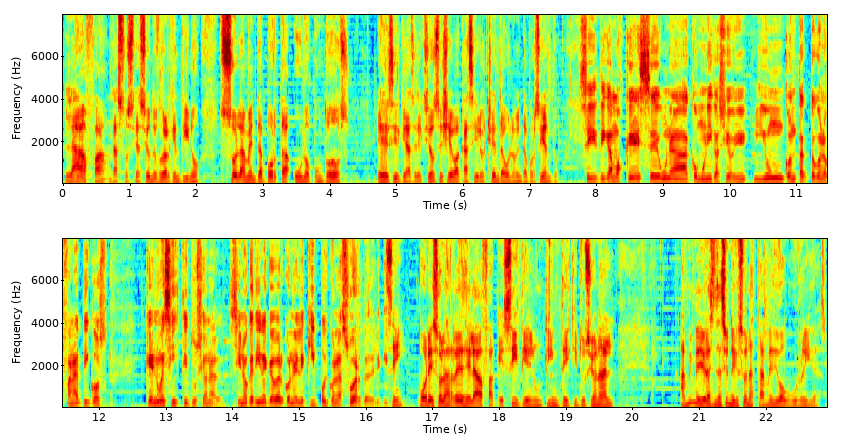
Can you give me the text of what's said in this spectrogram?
la AFA, la Asociación de Fútbol Argentino, solamente aporta 1.2. Es decir, que la selección se lleva casi el 80 o el 90%. Sí, digamos que es eh, una comunicación y, y un contacto con los fanáticos que no es institucional, sino que tiene que ver con el equipo y con la suerte del equipo. Sí, por eso las redes de la AFA, que sí tienen un tinte institucional, a mí me dio la sensación de que son hasta medio aburridas.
